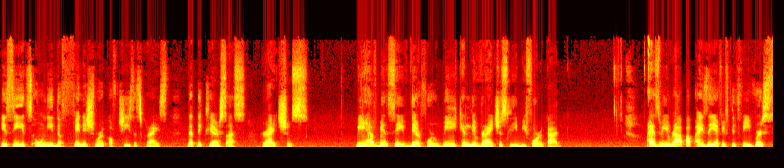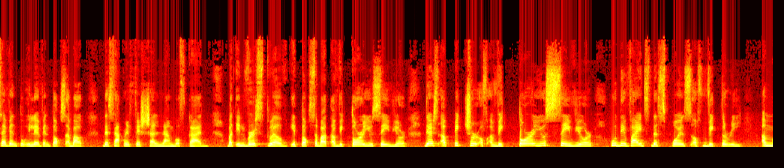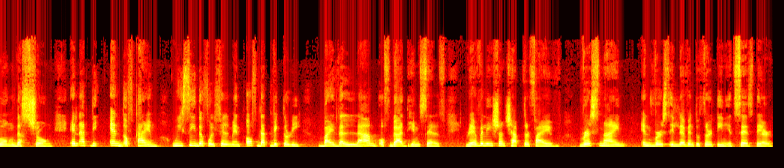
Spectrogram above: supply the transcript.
You see, it's only the finished work of Jesus Christ that declares us righteous. We have been saved, therefore we can live righteously before God. As we wrap up Isaiah 53, verse 7 to 11 talks about the sacrificial Lamb of God. But in verse 12, it talks about a victorious Savior. There's a picture of a victorious Savior who divides the spoils of victory among the strong. And at the end of time, we see the fulfillment of that victory by the Lamb of God Himself. Revelation chapter 5, verse 9 and verse 11 to 13, it says there,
